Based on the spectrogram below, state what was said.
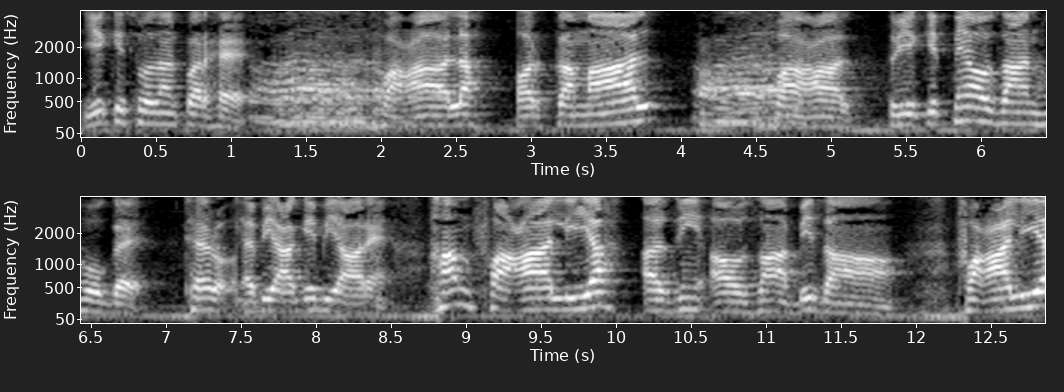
یہ کس وزن پر ہے؟ فعالہ اور کمال فعال۔ تو یہ کتنے اوزان ہو گئے؟ ٹھہرو، ابھی آگے بھی آ رہے ہیں۔ ہم فعالیہ ازیں اوزاں بداں۔ فعالیہ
